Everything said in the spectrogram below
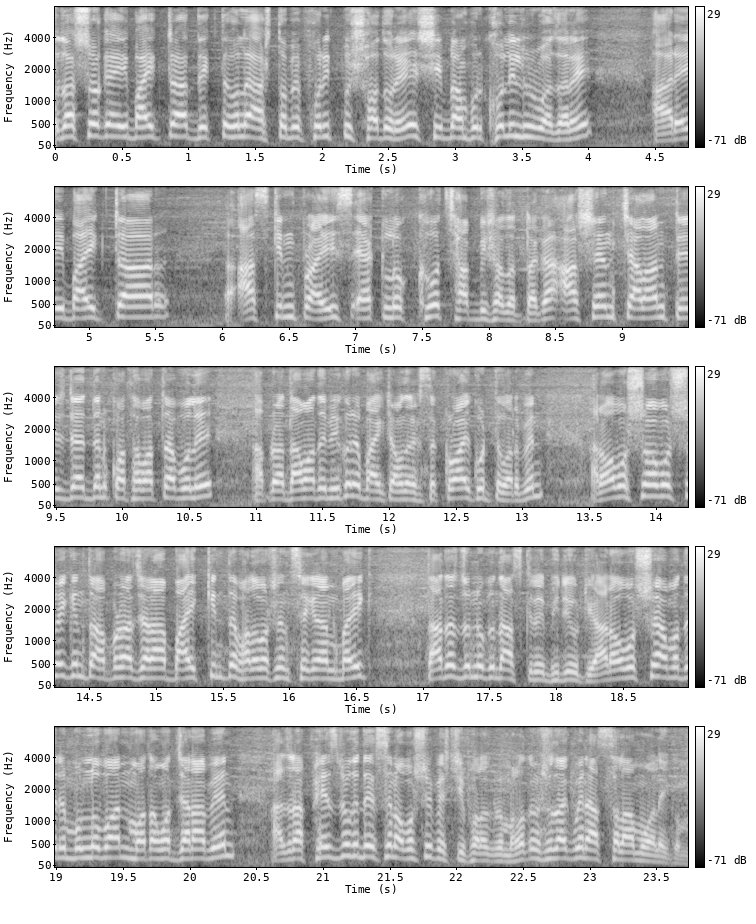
তো দর্শক, এই বাইকটা দেখতে হলে আসতে হবে ফরিদপুর সদরে, শিবরামপুর খলিলপুর বাজারে। আর এই বাইকটার আস্কিন প্রাইস এক লক্ষ ছাব্বিশ হাজার টাকা। আসেন, চালান টেস্ট ড্রাইভ দেন, কথাবার্তা বলে আপনারা দামাদামি করে বাইকটা আমাদের কাছে ক্রয় করতে পারবেন। আর অবশ্যই অবশ্যই কিন্তু আপনারা যারা বাইক কিনতে ভালোবাসেন সেকেন্ড হ্যান্ড বাইক, তাদের জন্য কিন্তু আজকের এই ভিডিওটি। আর অবশ্যই আমাদের মূল্যবান মতামত জানাবেন। আর যারা ফেসবুকে দেখছেন, অবশ্যই পেজটি ফলো করবেন। ভালো থাকবেন। আসসালামু আলাইকুম।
